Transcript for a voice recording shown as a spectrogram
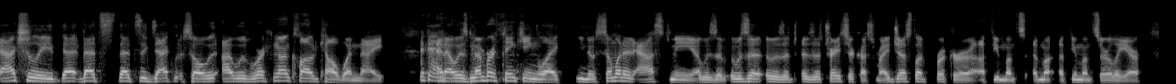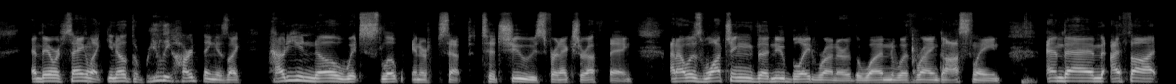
actually that that's that's exactly so I was working on cloud cal one night Okay. And I was remember thinking like, you know, someone had asked me, it was a, it was a, it was a, it was a tracer customer. I just left bruker a few months, a, few months earlier. And they were saying like, you know, the really hard thing is like, how do you know which slope intercept to choose for an extra XRF thing? And I was watching the new Blade Runner, the one with Ryan Gosling. And then I thought,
